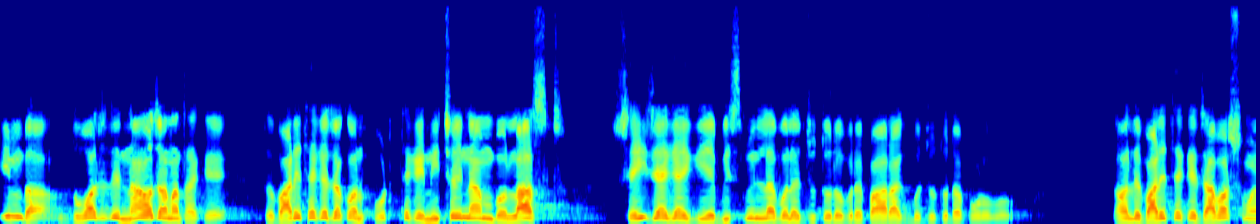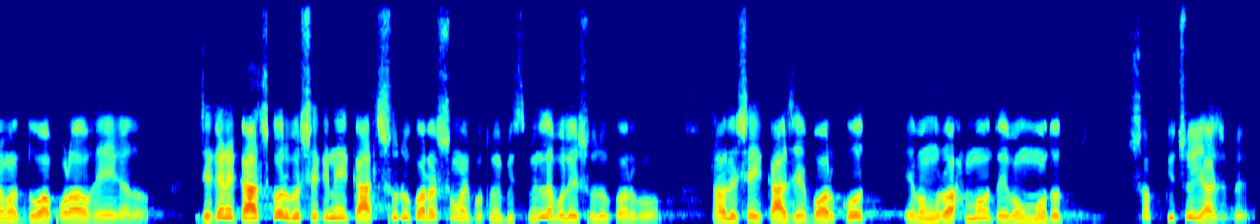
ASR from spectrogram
কিংবা দোয়া যদি নাও জানা থাকে, তো বাড়ি থেকে যখন পোট থেকে নিচেই নামবো লাস্ট সেই জায়গায় গিয়ে বিসমিল্লা বলে জুতোর ওপরে পা রাখব, জুতোটা পরবো তাহলে বাড়ি থেকে যাবার সময় আমার দোয়া পড়াও হয়ে গেল। যেখানে কাজ করব, সেখানে কাজ শুরু করার সময় প্রথমে বিসমিল্লা বলে শুরু করব। তাহলে সেই কাজে বরকত এবং রহমত এবং মদত সব কিছুই আসবে।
